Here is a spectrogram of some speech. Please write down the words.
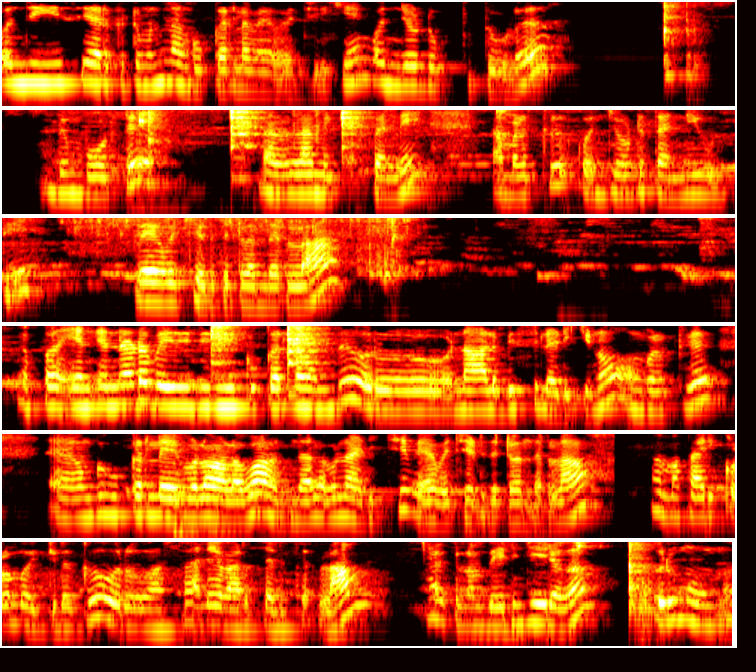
கொஞ்சம் ஈஸியாக இருக்கட்டும்னு நான் குக்கரில் வேக வச்சுருக்கேன். கொஞ்சோண்டு உப்புத்தூள். இதுவும் போட்டு நல்லா மிக்ஸ் பண்ணி நம்மளுக்கு கொஞ்சோண்டு தண்ணி ஊற்றி வேக வச்சு எடுத்துகிட்டு வந்துடலாம். இப்போ என் என்னோடய குக்கரில் வந்து ஒரு நாலு பிசில் அடிக்கணும். உங்களுக்கு உங்கள் குக்கரில் எவ்வளோ அளவோ அந்த அளவில் அடித்து வேக வச்சு எடுத்துகிட்டு வந்துடலாம். நம்ம கறி குழம்பு வைக்கிறதுக்கு ஒரு மசாலையை வறுத்து எடுத்துடலாம். அதுக்கு நம்ம பெருஞ்சீரகம் ஒரு மூணு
